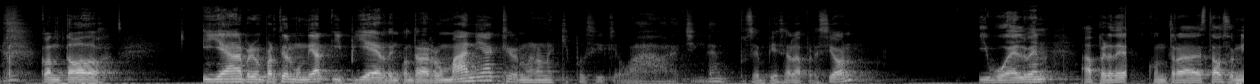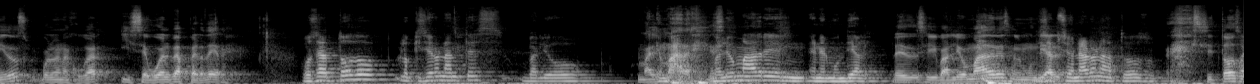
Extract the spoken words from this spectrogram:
con todo. Y llegan al primer partido del mundial y pierden contra Rumania, que no era un equipo así que, wow, la chinga. Pues empieza la presión y vuelven a perder contra Estados Unidos, vuelven a jugar y se vuelve a perder. O sea, todo lo que hicieron antes valió Valió madre. Valió madre en, el mundial. sí, valió madres en el mundial. Decepcionaron a todos. sí, todo su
